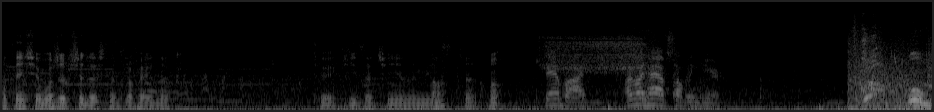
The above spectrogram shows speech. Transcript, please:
A ten się może przydać na trochę jednak. Tu jakieś zacienione miejsce. O, Stand by. I might have something here. Bum!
